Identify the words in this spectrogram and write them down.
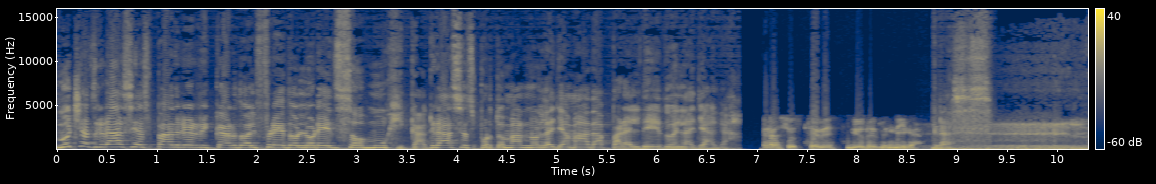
Muchas gracias, Padre Ricardo Alfredo Lorenzo Mújica. Gracias por tomarnos la llamada para el dedo en la llaga. Gracias a ustedes. Dios les bendiga. Gracias. El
